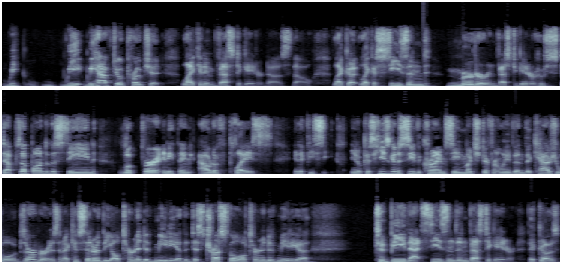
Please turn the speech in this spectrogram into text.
we we we have to approach it like an investigator does though. Like a like a seasoned murder investigator who steps up onto the scene look for anything out of place and if he see you know because he's going to see the crime scene much differently than the casual observer is and i consider the alternative media the distrustful alternative media to be that seasoned investigator that goes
